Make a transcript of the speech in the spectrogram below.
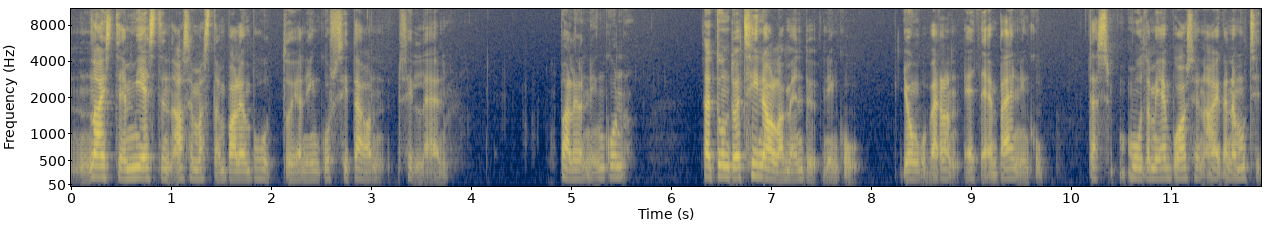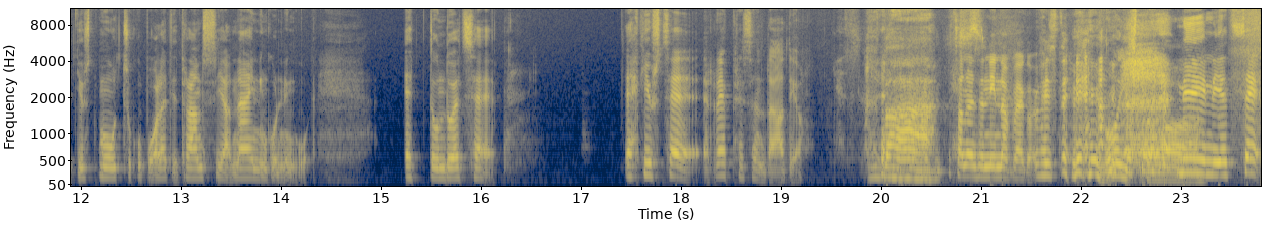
naisten ja miesten asemasta on paljon puhuttu ja niinku sitä on silleen paljon niinku, tai tuntuu, että siinä ollaan menty niinku jonkun verran eteenpäin niinku tässä muutamien vuosien aikana, mutta sitten just muut sukupuolet ja trans ja näin, niinku, niinku, että tuntuu, että se, ehkä just se representaatio – Hyvä. Sanoin sen niin nopea kuin. Loistavaa. niin, niin että se,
